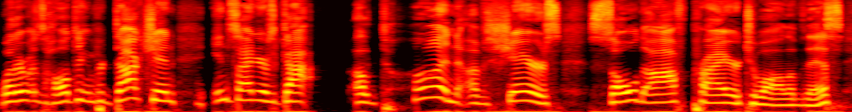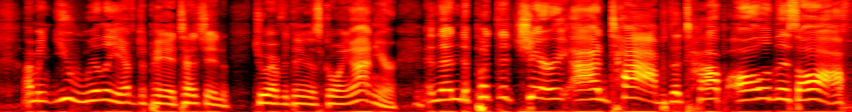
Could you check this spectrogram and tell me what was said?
whether it was halting production. Insiders got a ton of shares sold off prior to all of this. I mean, you really have to pay attention to everything that's going on here. And then to put the cherry on top, to top all of this off,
